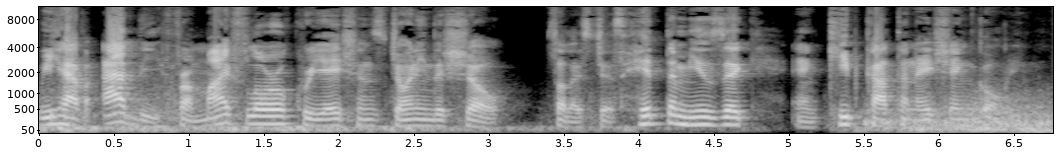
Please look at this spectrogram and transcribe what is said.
We have Adi from My Floral Creations joining the show. So let's just hit the music and keep Catanation going.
